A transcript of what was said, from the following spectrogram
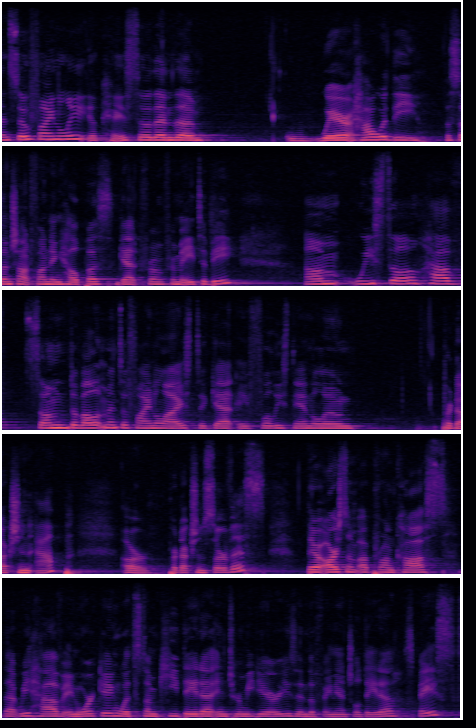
And so finally, okay, so then the, where, how would the, the Sunshot funding help us get from, from A to B? Um, we still have some development to finalize to get a fully standalone production app or production service. There are some upfront costs that we have in working with some key data intermediaries in the financial data space.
